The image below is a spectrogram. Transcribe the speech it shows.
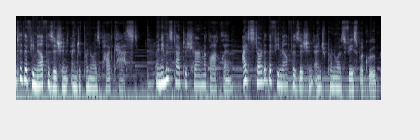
to the Female Physician Entrepreneurs Podcast. My name is Dr. Sharon McLaughlin. I started the Female Physician Entrepreneurs Facebook group.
